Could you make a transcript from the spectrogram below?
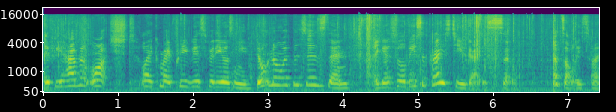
if you haven't watched like my previous videos and you don't know what this is, then I guess it'll be a surprise to you guys, so that's always fun.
